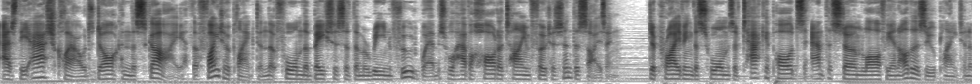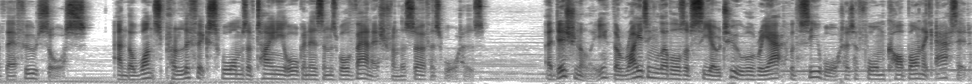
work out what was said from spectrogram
As the ash clouds darken the sky, the phytoplankton that form the basis of the marine food webs will have a harder time photosynthesizing, depriving the swarms of tachypods, anthostome larvae, and other zooplankton of their food source and the once prolific swarms of tiny organisms will vanish from the surface waters. Additionally, the rising levels of CO2 will react with seawater to form carbonic acid,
